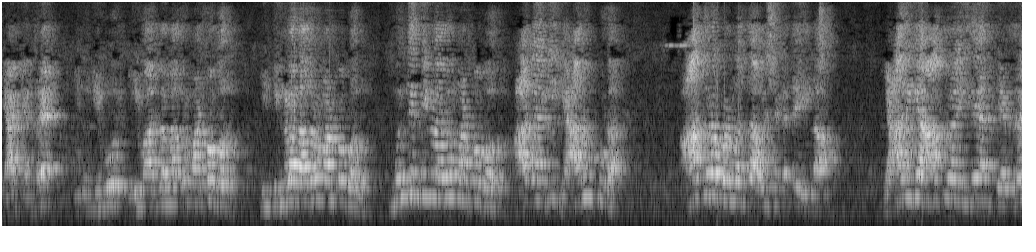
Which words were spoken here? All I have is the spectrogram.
ಯಾಕೆಂದ್ರೆ ಇದು ನೀವು ಈ ವಾರದಲ್ಲಾದ್ರೂ ಮಾಡ್ಕೋಬಹುದು ಈ ತಿಂಗಳಲ್ಲಾದ್ರೂ ಮಾಡ್ಕೋಬಹುದು ಮುಂದಿನ ತಿಂಗಳಾದ್ರೂ ಮಾಡ್ಕೋಬಹುದು ಹಾಗಾಗಿ ಯಾರು ಕೂಡ ಆತುರ ಪಡುವಂತ ಅವಶ್ಯಕತೆ ಇಲ್ಲ. ಯಾರಿಗೆ ಆತುರ ಇದೆ ಅಂತ ಹೇಳಿದ್ರೆ,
